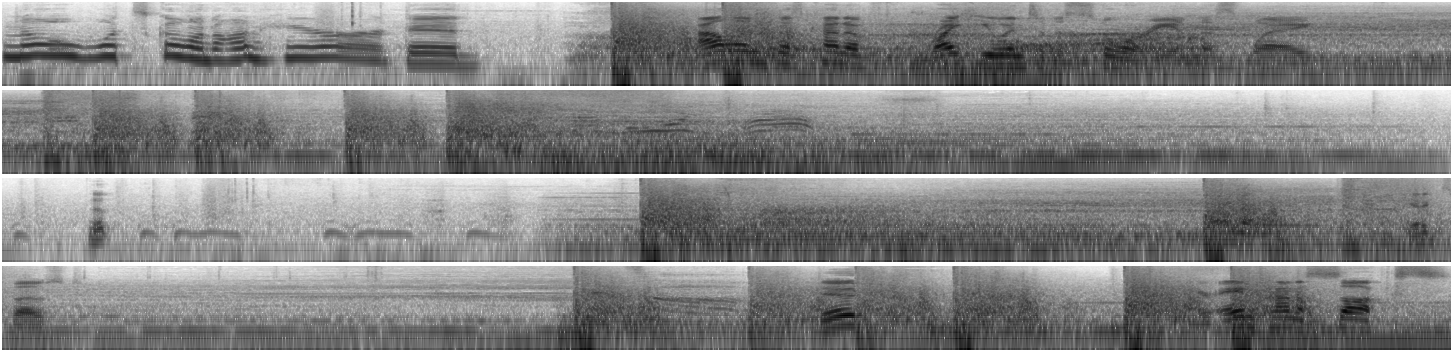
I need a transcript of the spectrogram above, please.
know what's going on here, or did Alan just kind of write you into the story in this way? Nope. Get exposed. Dude, your aim kind of sucks.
